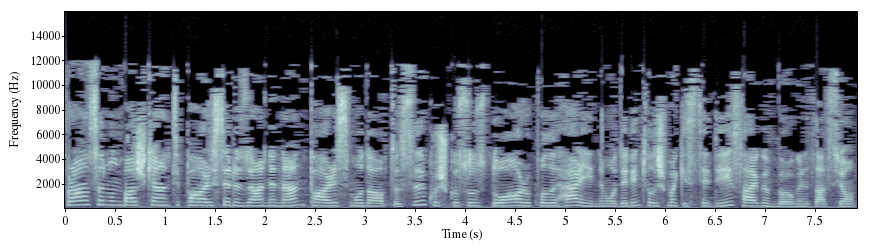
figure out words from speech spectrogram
Fransa'nın başkenti Paris'te düzenlenen Paris Moda Haftası kuşkusuz Doğu Avrupalı her yeni modelin çalışmak istediği saygın bir organizasyon.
